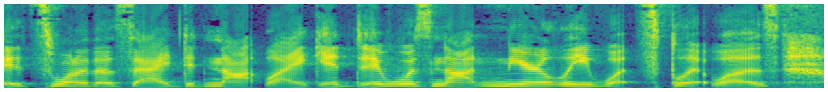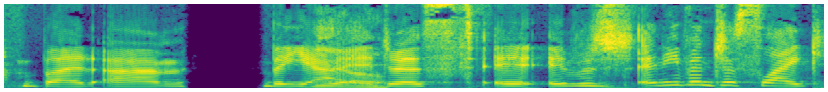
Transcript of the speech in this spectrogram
it's one of those that i did not like. It, it was not nearly what split was but um but yeah, yeah, it just it, it was and even just like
